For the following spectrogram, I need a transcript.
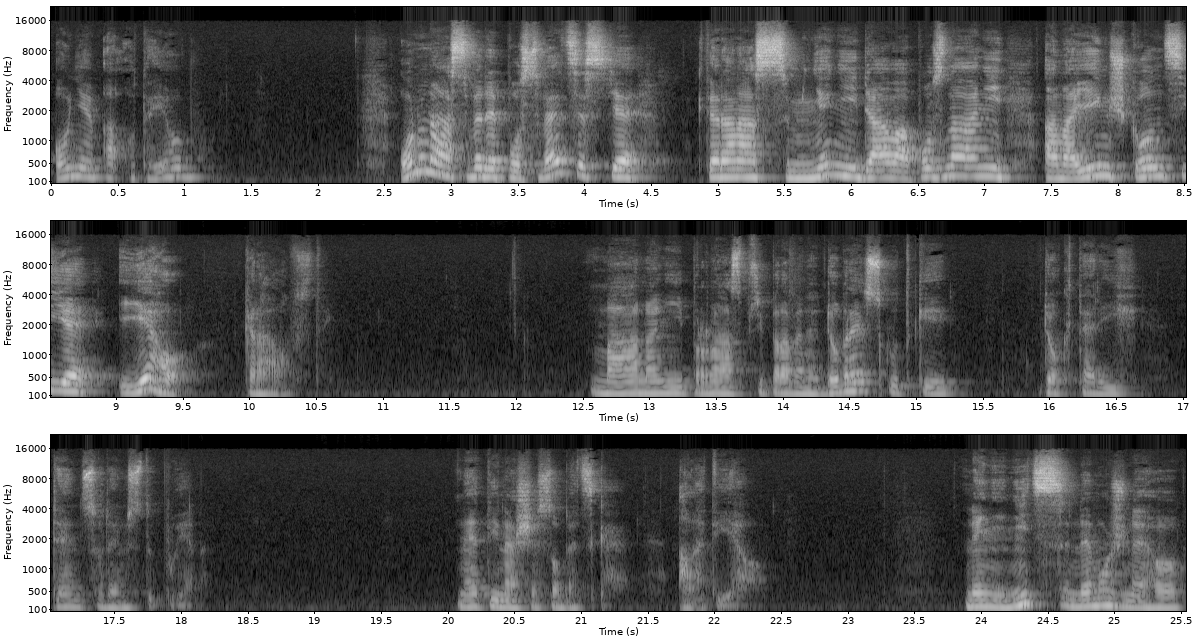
o něm a o té jeho vůli. On nás vede po své cestě, která nás mění, dává poznání a na jejímž konci je jeho království. Má na ní pro nás připravené dobré skutky, do kterých den co den vstupujeme. Ne ty naše sobecké, ale ty jeho. Není nic nemožného,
